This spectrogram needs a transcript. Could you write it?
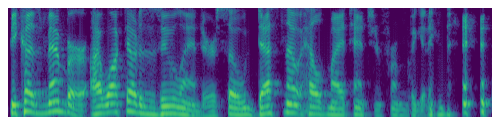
Because remember, I walked out as a Zoolander, so Death Note held my attention from beginning to end.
